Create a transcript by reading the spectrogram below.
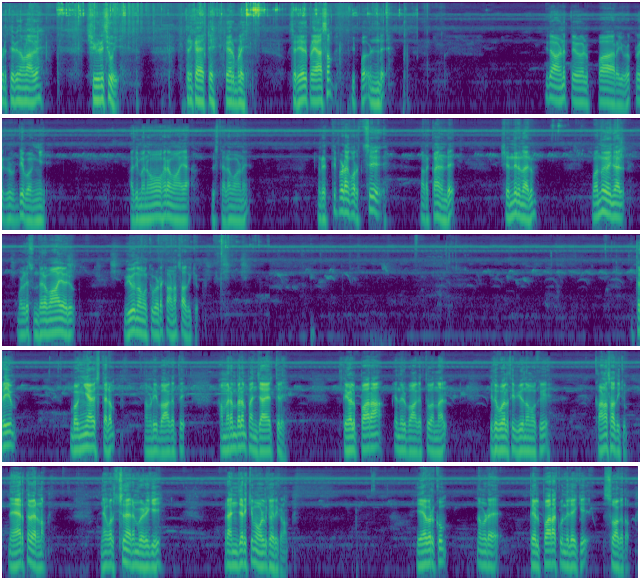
ഇവിടുത്തെ നമ്മളാകെ ക്ഷീണിച്ചു പോയി ഇത്രയും കയറ്റി കയറുമ്പോഴേ ചെറിയൊരു പ്രയാസം ഇപ്പോൾ ഉണ്ട്. ഇതാണ് തേൾപ്പാറയുടെ പ്രകൃതി ഭംഗി. അതിമനോഹരമായ ഒരു സ്ഥലമാണ്. ഇവിടെ എത്തിപ്പെടാൻ കുറച്ച് നടക്കാനുണ്ട്. പക്ഷെ എന്നിരുന്നാലും വന്നു കഴിഞ്ഞാൽ വളരെ സുന്ദരമായ ഒരു വ്യൂ നമുക്കിവിടെ കാണാൻ സാധിക്കും. ഇത്രയും ഭംഗിയായ സ്ഥലം നമ്മുടെ ഈ ഭാഗത്ത് അമരമ്പലം പഞ്ചായത്തിലെ തേൾപ്പാറ എന്നൊരു ഭാഗത്ത് വന്നാൽ ഇതുപോലത്തെ വ്യൂ നമുക്ക് കാണാൻ സാധിക്കും. നേരത്തെ വരണം. ഞാൻ കുറച്ച് നേരം വഴുകി ഒരു അഞ്ചരയ്ക്ക് മുകളിൽ കയറിക്കണം. ഏവർക്കും നമ്മുടെ തേൾപ്പാറ കുന്നിലേക്ക് സ്വാഗതം.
